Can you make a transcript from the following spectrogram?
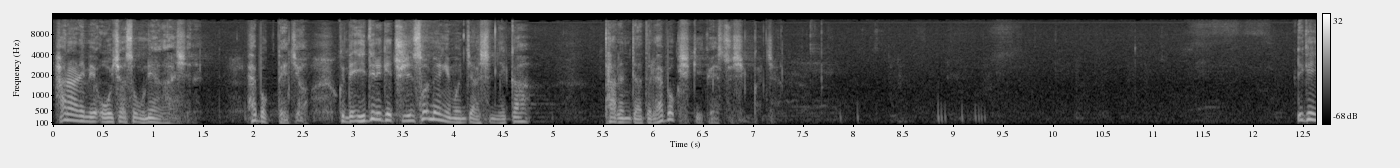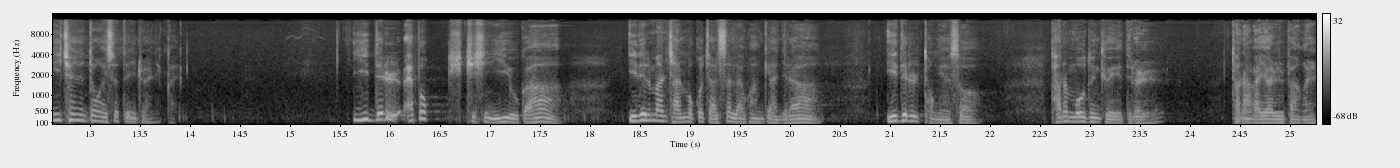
하나님이 오셔서 운행하시는 회복되죠. 근데 이들에게 주신 소명이 뭔지 아십니까? 다른 자들을 회복시키기 위해 주신 거죠. 이게 2000년 동안 있었던 일이라니까요. 이들을 회복시키신 이유가 이들만 잘 먹고 잘 살라고 한 게 아니라 이들을 통해서 다른 모든 교회들을 더 나아가 열방을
